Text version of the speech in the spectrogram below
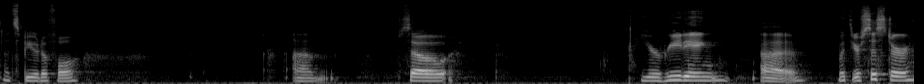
that's beautiful. Um so you're reading uh, with your sister.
